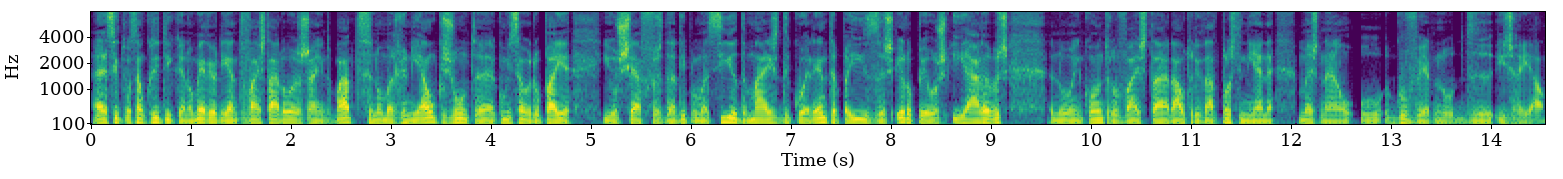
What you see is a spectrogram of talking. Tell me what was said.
A situação crítica no Médio Oriente vai estar hoje em debate numa reunião que junta a Comissão Europeia e os chefes da diplomacia de mais de 40 países europeus e árabes. No encontro vai estar a autoridade palestiniana, mas não o governo de Israel.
